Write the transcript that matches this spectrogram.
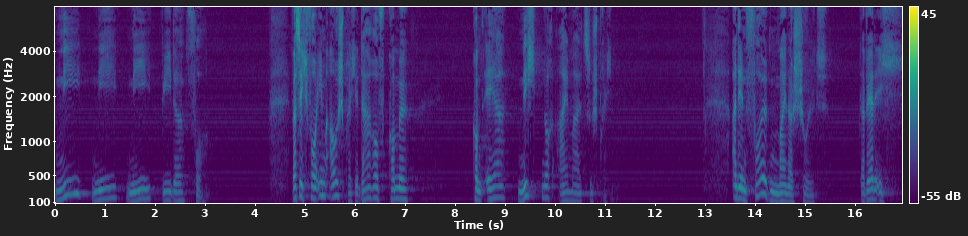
nie, nie, nie wieder vor. Was ich vor ihm ausspreche, darauf komme, kommt er nicht noch einmal zu sprechen. An den Folgen meiner Schuld, da werde ich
